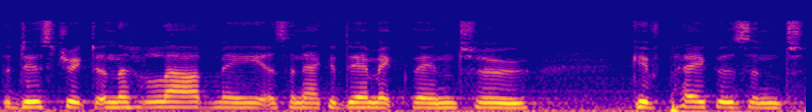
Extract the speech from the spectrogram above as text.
the district, and that allowed me as an academic then to give papers and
